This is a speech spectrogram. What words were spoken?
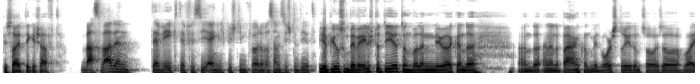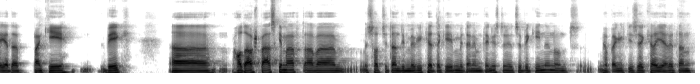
bis heute geschafft. Was war denn der Weg, der für Sie eigentlich bestimmt war oder was haben Sie studiert? Ich habe Jus und BWL studiert und war dann in New York an, der, an, der, an einer Bank und mit Wall Street und so. Also war eher der Bankierweg. Äh, hat auch Spaß gemacht, aber es hat sich dann die Möglichkeit ergeben, mit einem Tennisturnier zu beginnen und ich habe eigentlich diese Karriere dann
